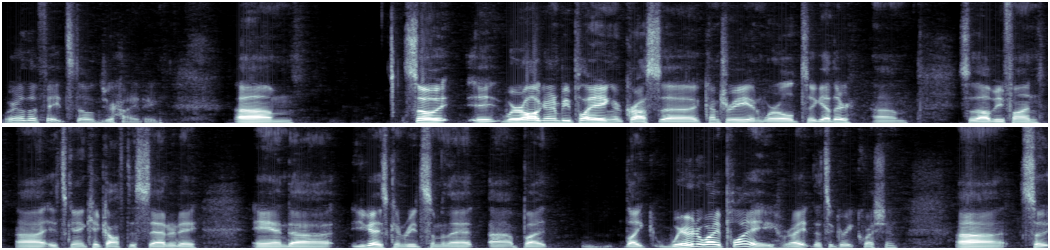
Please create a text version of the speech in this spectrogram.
where are the fate stones you're hiding? Um, so it, we're all going to be playing across the country and world together. Um, so that'll be fun. Uh, it's going to kick off this Saturday, and uh, you guys can read some of that. Uh, but like, where do I play? Right, that's a great question. Uh, so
